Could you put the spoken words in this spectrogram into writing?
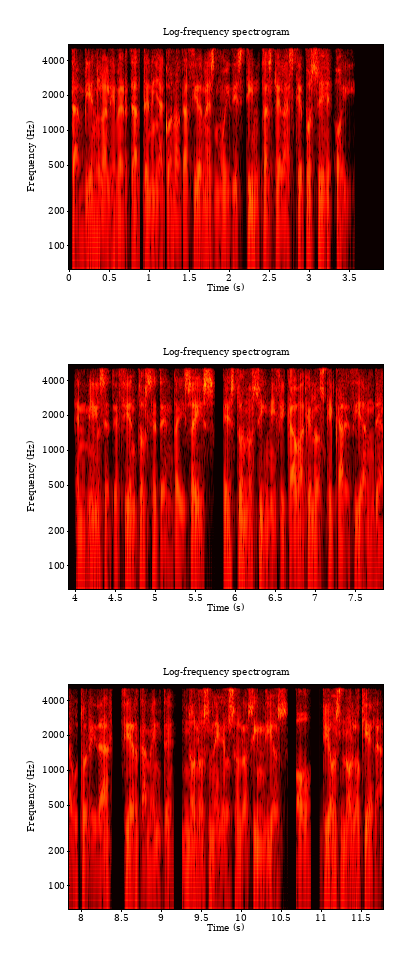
También la libertad tenía connotaciones muy distintas de las que posee hoy. En 1776, esto no significaba que los que carecían de autoridad, ciertamente, no los negros o los indios, o, Dios no lo quiera.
